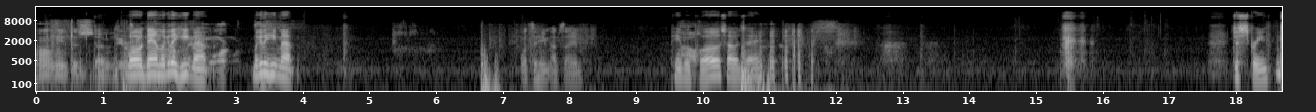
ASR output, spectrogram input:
I don't need this 70. Whoa, right damn, look at the heat map. Look at the heat map. What's the heat map saying? People Wow. close, I would say. Just scream.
